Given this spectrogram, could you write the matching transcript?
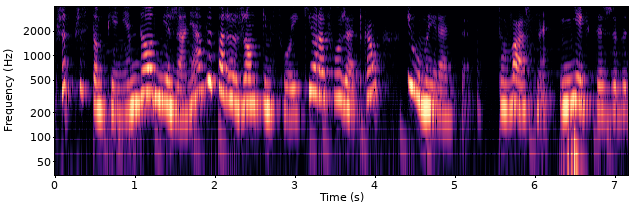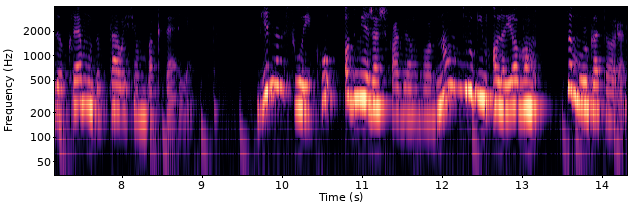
Przed przystąpieniem do odmierzania wyparz rządkiem słoiki oraz łyżeczkę i umyj ręce. To ważne, nie chcesz, żeby do kremu dostały się bakterie. W jednym słoiku odmierzasz fazę wodną, w drugim olejową z emulgatorem.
